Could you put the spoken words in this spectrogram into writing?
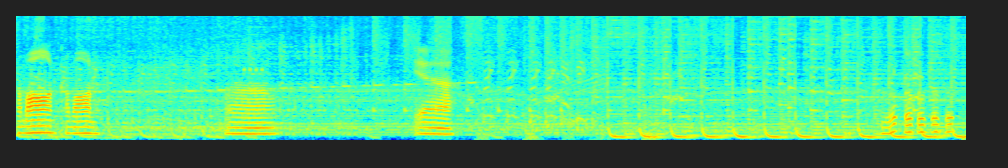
Come on, come on. Uh, yeah. Whoop, whoop, whoop,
